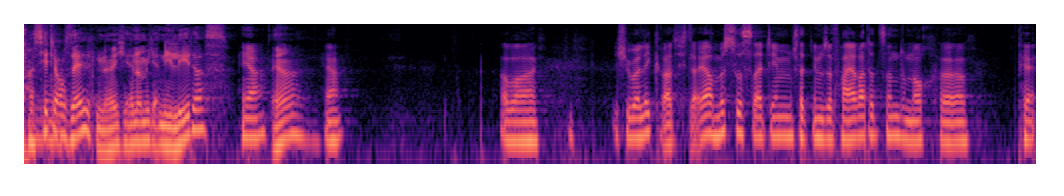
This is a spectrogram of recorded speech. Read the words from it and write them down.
Passiert also, ja auch selten, ne? Ich erinnere mich an die Leders. Ja. Ja. Ja. Aber ich überlege gerade, ja, müsste es seitdem, seitdem sie verheiratet sind und noch äh, per,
